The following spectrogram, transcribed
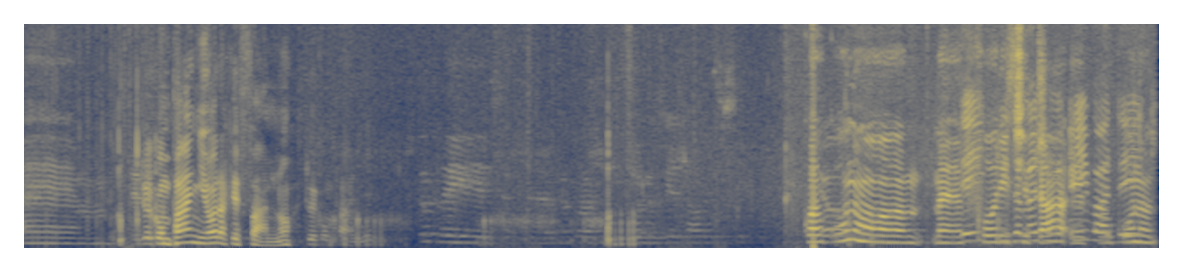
Ehm, I tuoi compagni ora che fanno? I tuoi compagni? Qualcuno eh, fuori città e qualcuno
